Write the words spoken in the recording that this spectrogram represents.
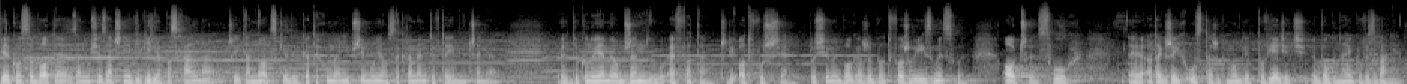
Wielką Sobotę, zanim się zacznie Wigilia Paschalna, czyli ta noc, kiedy katechumeni przyjmują sakramenty wtajemniczenia, y, dokonujemy obrzędu Effata, czyli otwórz się. Prosimy Boga, żeby otworzył ich zmysły, oczy, słuch, y, a także ich usta, żeby mogli odpowiedzieć Bogu na Jego wyzwanie.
